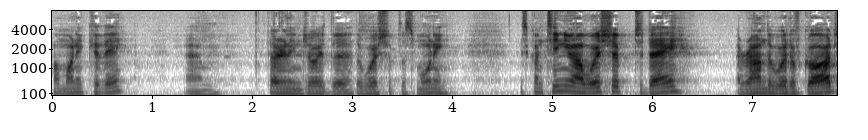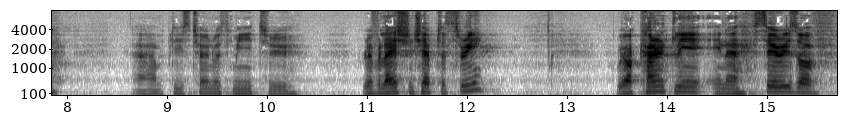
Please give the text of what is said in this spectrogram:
harmonica there. Um, thoroughly enjoyed the, the worship this morning. Let's continue our worship today around the Word of God. Um, please turn with me to Revelation chapter 3. We are currently in a series of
